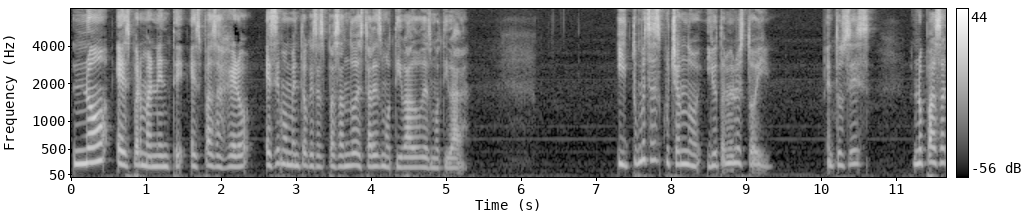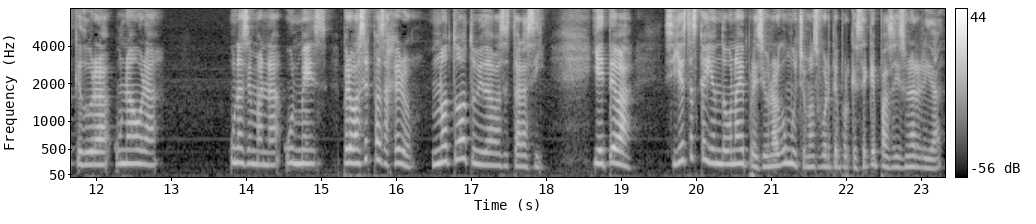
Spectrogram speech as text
no es permanente, es pasajero ese momento que estás pasando de estar desmotivado o desmotivada. Y tú me estás escuchando y yo también lo estoy. Entonces, no pasa que dura una hora, una semana, un mes, pero va a ser pasajero. No toda tu vida vas a estar así. Y ahí te va. Si ya estás cayendo a una depresión, algo mucho más fuerte, porque sé que pasa y es una realidad,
